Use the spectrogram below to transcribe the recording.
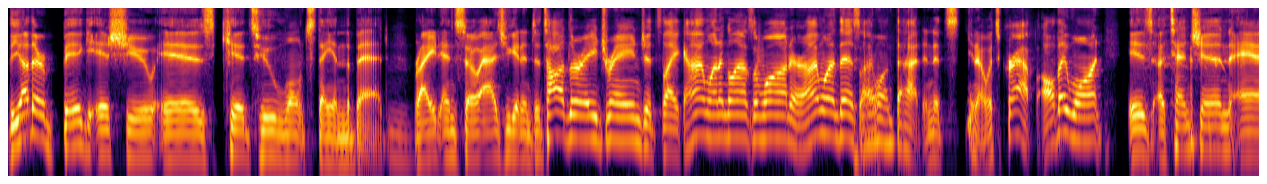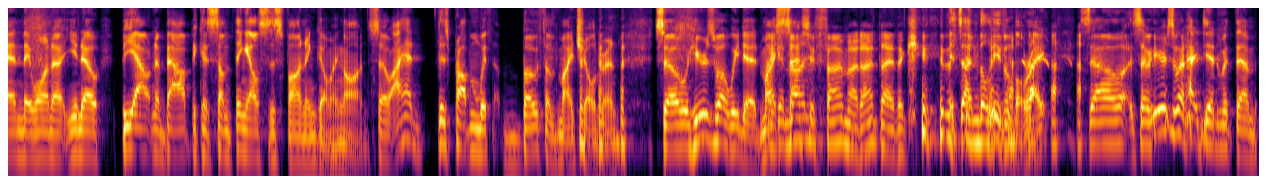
The other big issue is kids who won't stay in the bed, hmm. right? And so as you get into toddler age range, it's like, I want a glass of water, I want this, I want that. And it's, you know, it's crap. All they want is attention and they want to, you know, be out and about because something else is fun and going on. So I had this problem with both of my children. so here's what we did. My get son massive FOMO, don't they? The kids. it's unbelievable, right? So, so here's what I did with them:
